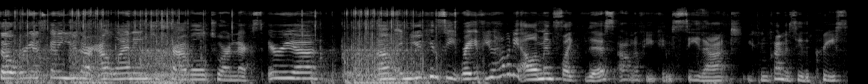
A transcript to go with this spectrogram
So we're just going to use our outlining to travel to our next area. Um, and you can see, right, if you have any elements like this, I don't know if you can see that. You can kind of see the crease.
